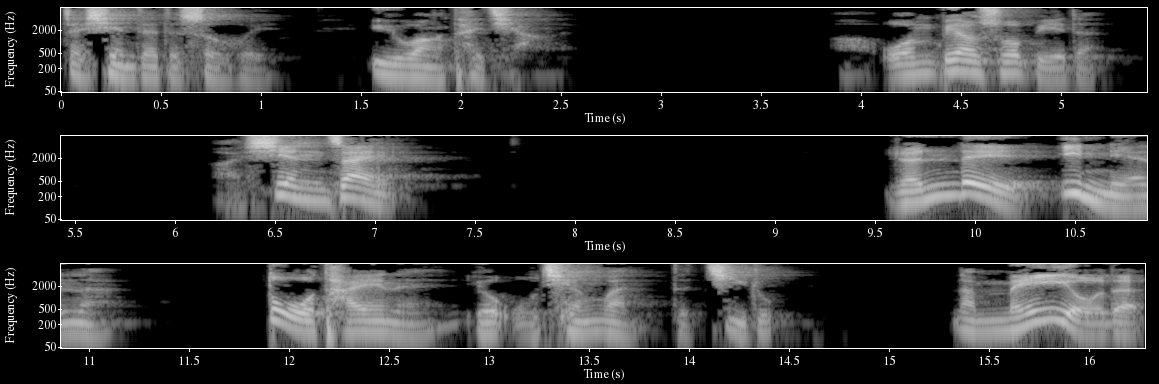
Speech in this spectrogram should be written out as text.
在现在的社会，欲望太强了啊！我们不要说别的啊，现在。人类一年呢，堕胎呢有五千万的记录，那没有的，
